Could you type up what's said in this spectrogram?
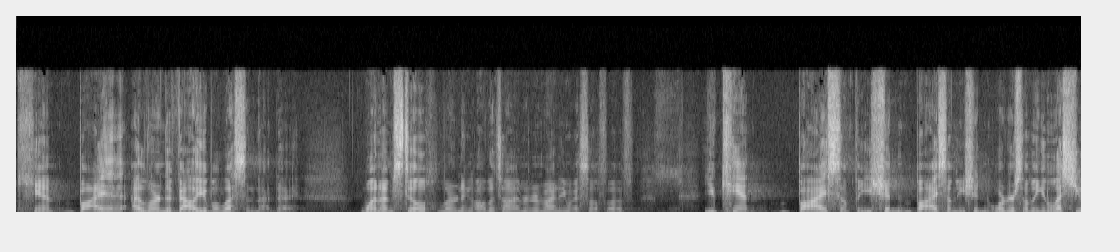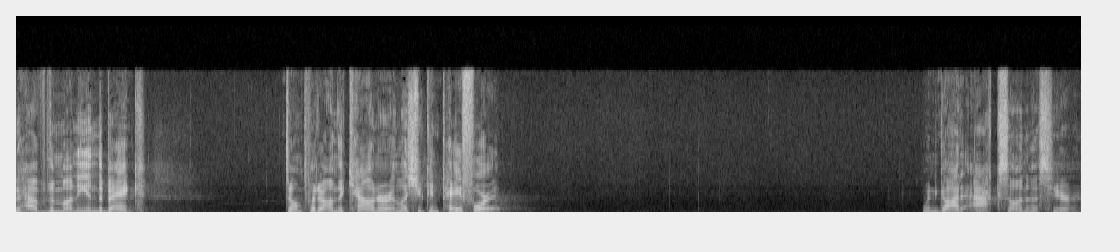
can't buy it. I learned a valuable lesson that day, one I'm still learning all the time and reminding myself of. You can't buy something, you shouldn't buy something, you shouldn't order something unless you have the money in the bank. Don't put it on the counter unless you can pay for it. When God acts on us here,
